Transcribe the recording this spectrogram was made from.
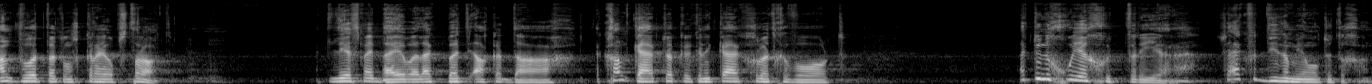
antwoord wat ons kry op straat. Ek lees my Bybel, ek bid elke dag. Ek gaan kerk toe, ek het in die kerk groot geword. Ek doen goeie goed vir die Here. So ek verdien om hemel toe te gaan.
